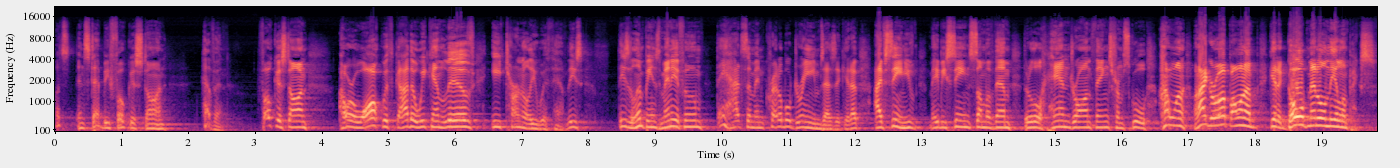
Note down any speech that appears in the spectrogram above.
Let's instead be focused on heaven, focused on our walk with God that we can live eternally with Him. These, these Olympians, many of whom they had some incredible dreams as a kid. I've, I've seen, you've maybe seen some of them, their little hand drawn things from school. I want, when I grow up, I want to get a gold medal in the Olympics.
